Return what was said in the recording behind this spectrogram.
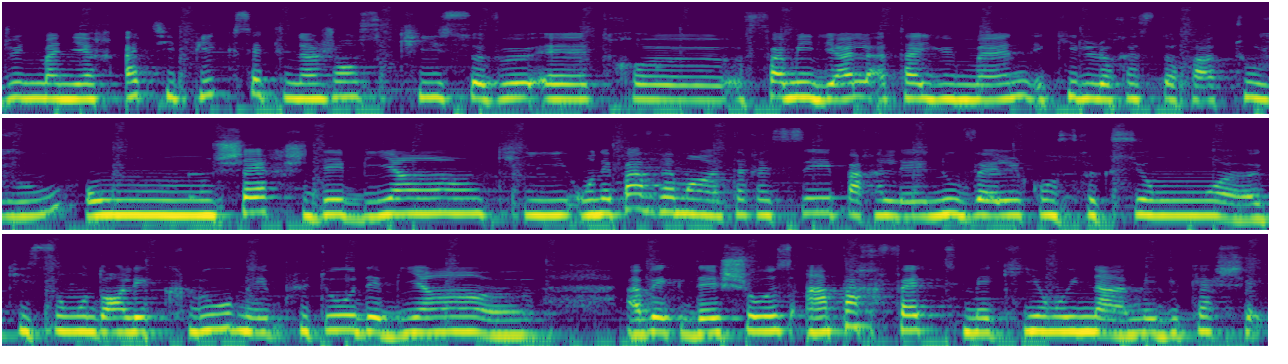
d'une manière atypique. C'est une agence qui se veut être euh, familiale, à taille humaine et qui le restera toujours. On cherche des biens qui... On n'est pas vraiment intéressé par les nouvelles constructions euh, qui sont dans les clous, mais plutôt des biens avec des choses imparfaites, mais qui ont une âme et du cachet.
